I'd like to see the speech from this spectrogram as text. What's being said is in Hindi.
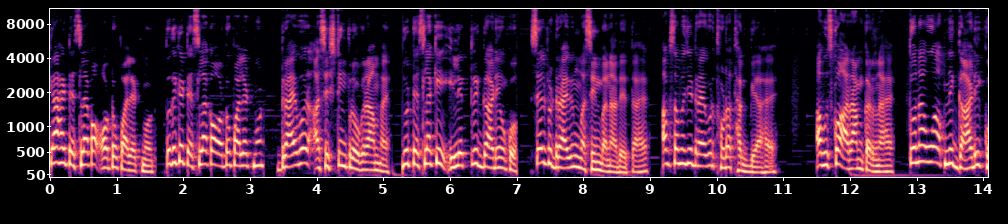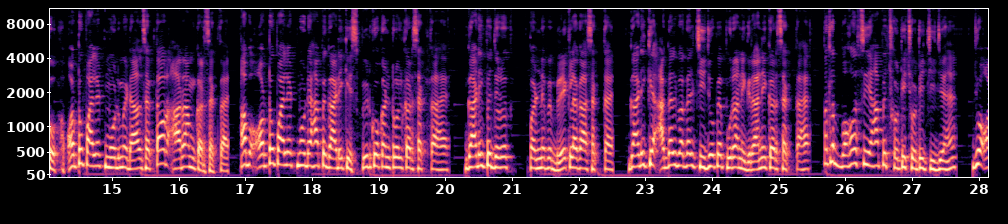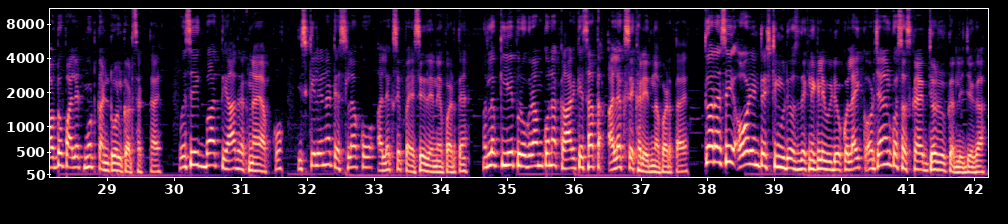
क्या है टेस्ला का ऑटो पायलट मोड तो देखिए टेस्ला का auto pilot mode driver assisting program है, जो टेस्ला की इलेक्ट्रिक गाड़ियों को सेल्फ ड्राइविंग मशीन बना देता है। अब समझिए ड्राइवर थोड़ा थक गया है। अब उसको आराम करना है। तो ना वो अपनी गाड़ी को ऑटो पायलट मोड में डाल सकता है और आराम कर सकता है। अब ऑटो पायलट मोड यहाँ पे गाड़ी की स्पीड को कंट्रोल कर सकता है। गाड़ी पे ज़रूरत पड़ने पे ब्रेक लगा सकता है। गाड़ी के अगल बगल चीज़ों पे पूरा निगरानी कर सकता है। मतलब बहुत सी यहाँ पे छोटी छोटी चीज़ें हैं जो ऑटो पायलट मोड कंट्रोल कर सकता है। वैसे एक बात याद रखना है आपको, इसके लिए ना टेस्ला को अलग से पैसे देने पड़ते हैं। मतलब कि ये प्रोग्राम को ना कार के साथ अलग से खरीदना पड़ता है। तो और ऐसे ही और इंटरेस्टिंग वीडियोस देखने के लिए वीडियो को लाइक और चैनल को सब्सक्राइब ज़रूर कर लीजिएगा।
